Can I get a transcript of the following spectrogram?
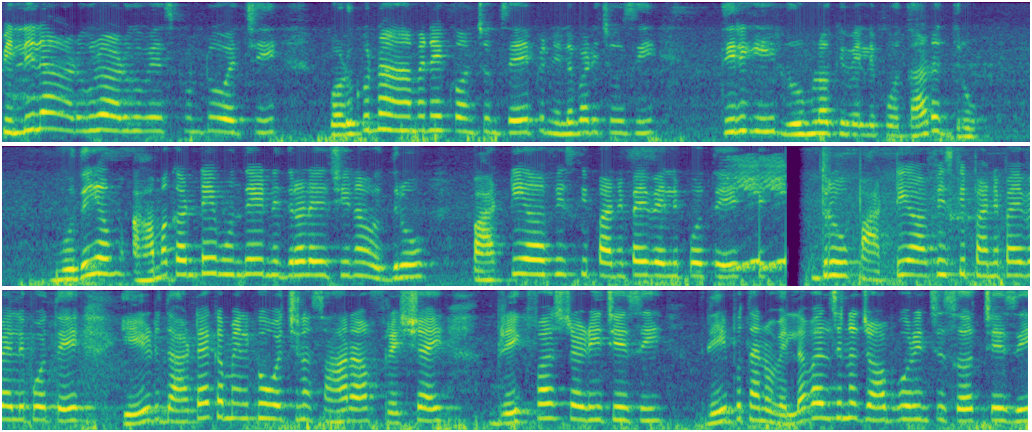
పిల్లిలా అడుగులో అడుగు వేసుకుంటూ వచ్చి పడుకున్న ఆమెనే కొంచెం సేపు నిలబడి చూసి తిరిగి రూమ్లోకి వెళ్ళిపోతాడు ధ్రువ్ ఉదయం ఆమె కంటే ముందే నిద్ర లేచిన ధ్రువ్ పార్టీ ఆఫీస్కి పనిపై వెళ్ళిపోతే ధ్రువ్ పార్టీ ఆఫీస్కి పనిపై వెళ్ళిపోతే ఏడు దాటాక మెలకు వచ్చిన సారా ఫ్రెష్ అయి బ్రేక్ఫాస్ట్ రెడీ చేసి రేపు తను వెళ్ళవలసిన జాబ్ గురించి సెర్చ్ చేసి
